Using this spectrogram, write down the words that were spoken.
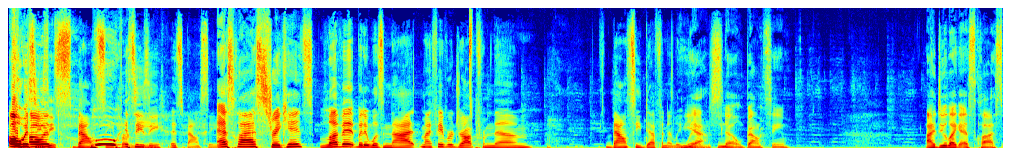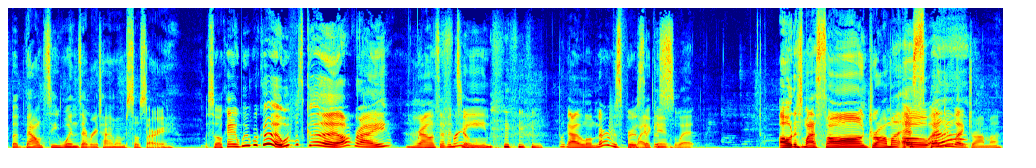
Oh, it's oh, easy. it's bouncy. Whew, it's me. easy. It's bouncy. S Class, Stray Kids. Love it, but it was not my favorite drop from them. Bouncy definitely wins. Yeah, no, Bouncy. I do like S Class, but Bouncy wins every time. I'm so sorry. So okay, we were good. We was good. All right. Round 17. I got a little nervous for a Wipe the second. sweat. Oh, this is my song, Drama Oh, I do like drama.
